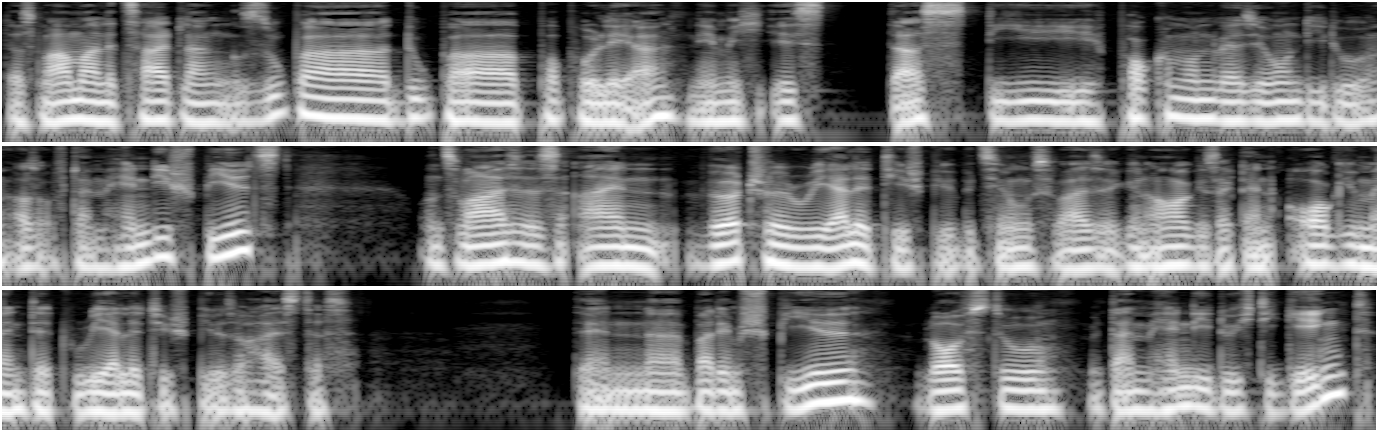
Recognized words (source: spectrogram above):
Das war mal eine Zeit lang super duper populär. Nämlich ist das die Pokémon-Version, die du also auf deinem Handy spielst. Und zwar ist es ein Virtual Reality Spiel, beziehungsweise genauer gesagt ein Augmented Reality Spiel, so heißt es. Denn äh, bei dem Spiel läufst du mit deinem Handy durch die Gegend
